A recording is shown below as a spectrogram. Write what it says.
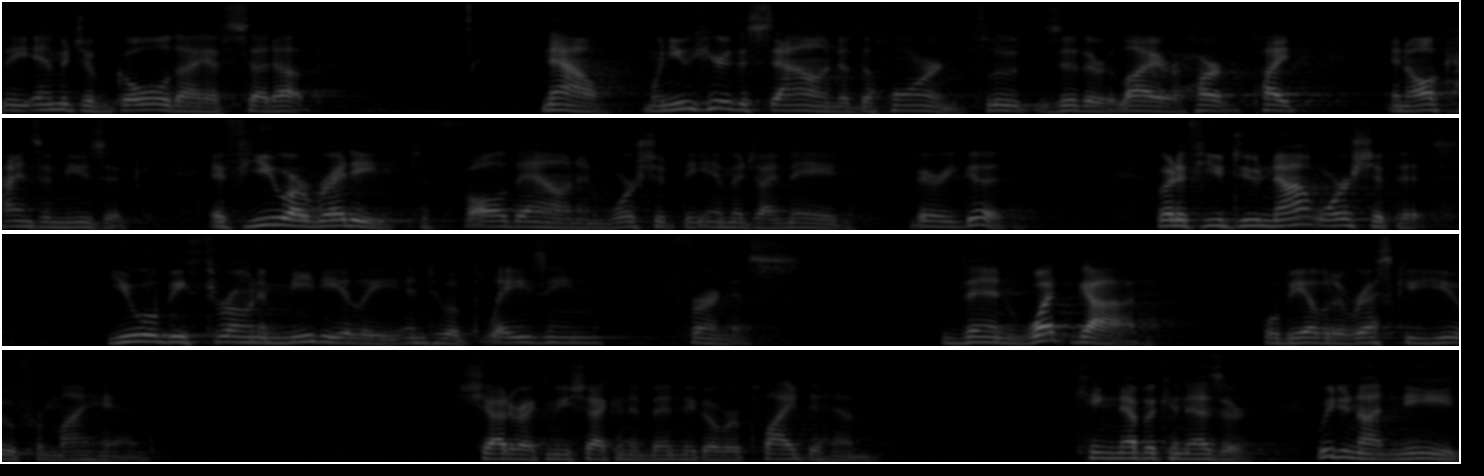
the image of gold I have set up? Now, when you hear the sound of the horn, flute, zither, lyre, harp, pipe, and all kinds of music, if you are ready to fall down and worship the image I made, very good. But if you do not worship it, you will be thrown immediately into a blazing furnace. Then what God will be able to rescue you from my hand? Shadrach, Meshach, and Abednego replied to him King Nebuchadnezzar, we do not need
